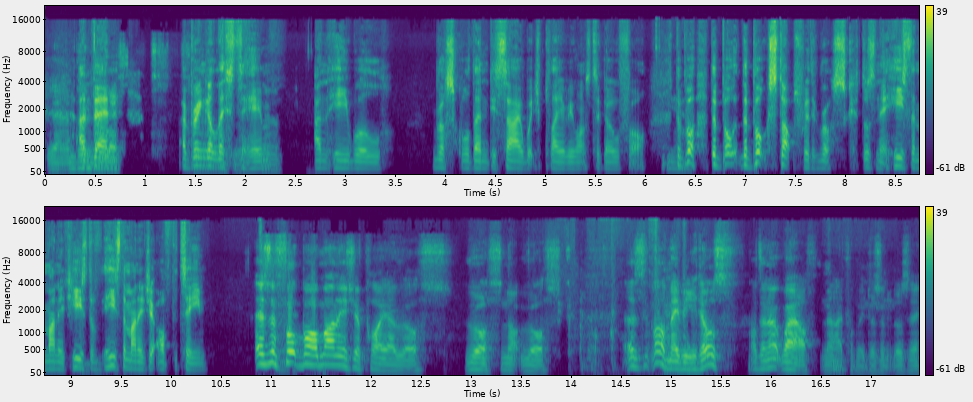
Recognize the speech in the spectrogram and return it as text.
Yeah, and, And then- I bring a list to him, yeah. and he will Rusk will then decide which player he wants to go for. Yeah. The book the book the book stops with Rusk, doesn't it? He's the manager. He's the he's the manager of the team. As a football manager player, Russ, Russ, not Rusk. As well, maybe he does. I don't know. Well, no, he probably doesn't, does he?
